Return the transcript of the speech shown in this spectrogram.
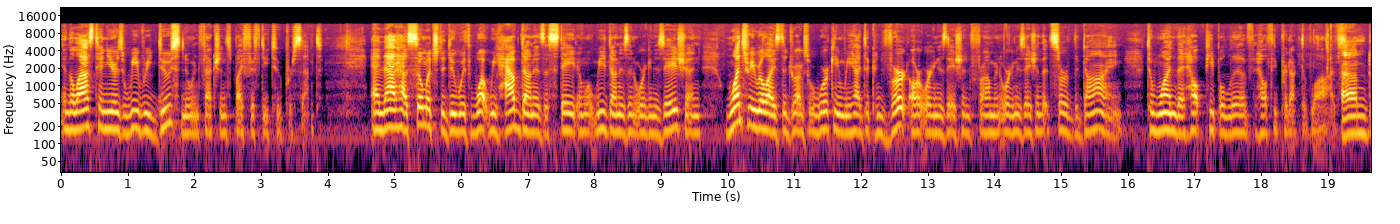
In the last 10 years, we've reduced new infections by 52%. And that has so much to do with what we have done as a state and what we've done as an organization. Once we realized the drugs were working, we had to convert our organization from an organization that served the dying to one that helped people live healthy, productive lives. And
